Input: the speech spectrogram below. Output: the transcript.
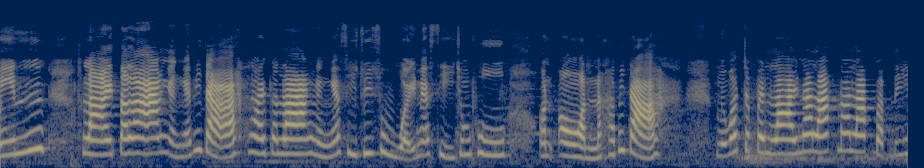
มิ้นท์ลายตารางอย่างเงี้ยพี่จ๋าลายตารางอย่างเงี้ยสีสวยๆเนี่ยสีชมพูอ่อนๆนะคะพี่จ๋าหรือว่าจะเป็นลายน่ารักน่ารักแบบนี้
